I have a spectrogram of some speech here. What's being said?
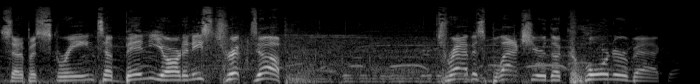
Set up a screen to Benyard, and he's tripped up. Travis Blackshear, the cornerback.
